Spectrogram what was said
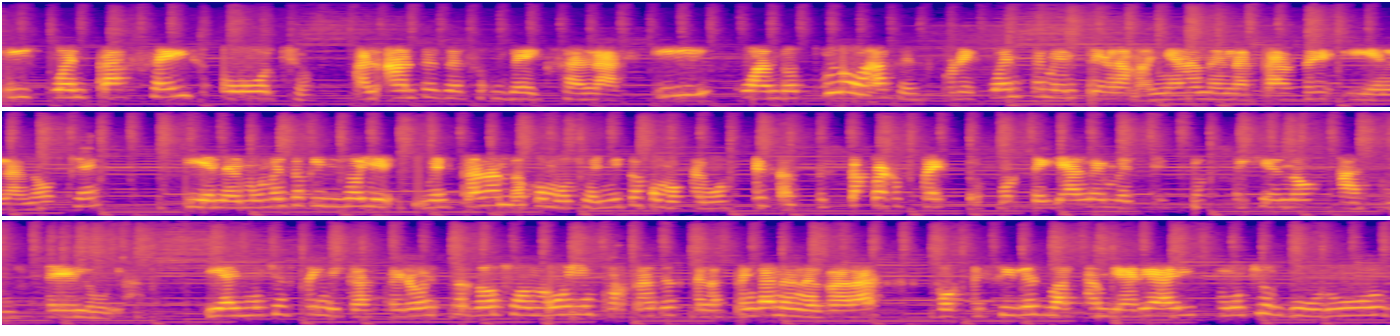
y cuentas seis o ocho antes de, exhalar. Y cuando tú lo haces frecuentemente en la mañana, en la tarde y en la noche, y en el momento que dices, oye, me está dando como sueñito, como que bostezas, está perfecto, porque ya le metiste oxígeno a tu célula. Y hay muchas técnicas, pero estas dos son muy importantes que las tengan en el radar porque sí les va a cambiar y hay muchos gurús,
